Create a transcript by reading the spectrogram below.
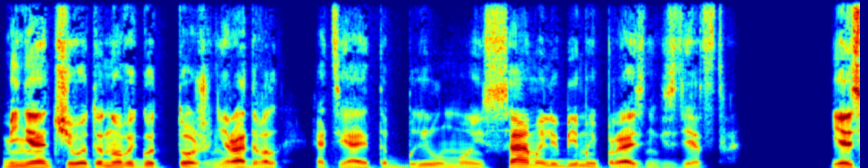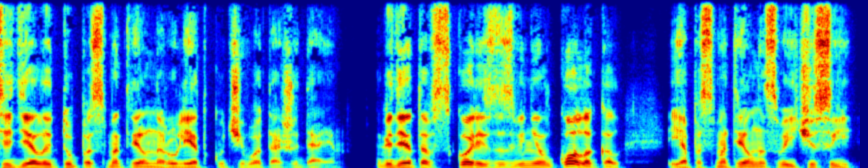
Меня от чего-то Новый год тоже не радовал, хотя это был мой самый любимый праздник с детства. Я сидел и тупо смотрел на рулетку, чего-то ожидая. Где-то вскоре зазвенел колокол, и я посмотрел на свои часы.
